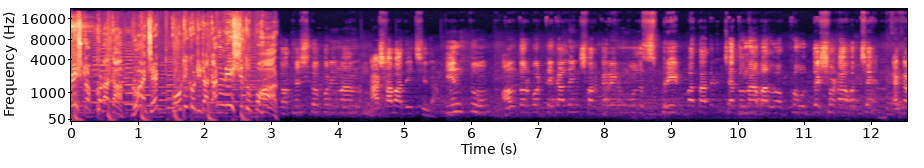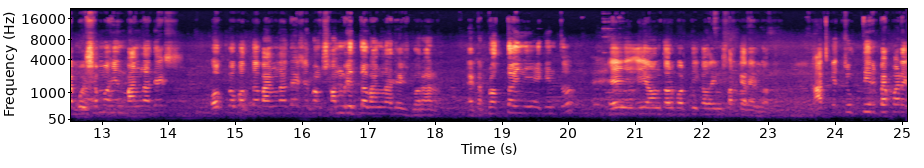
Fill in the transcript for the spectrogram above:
বিশ লক্ষ টাকা। রয়েছে কোটি কোটি টাকার নিশ্চিত উপহার। যথেষ্ট পরিমাণ আশাবাদী ছিলাম। কিন্তু অন্তর্বর্তীকালীন সরকারের মূল স্পিরিট বা তাদের চেতনা বা লক্ষ্য উদ্দেশ্যটা হচ্ছে একটা বৈষম্যহীন বাংলাদেশ ঐক্যবদ্ধ বাংলাদেশ এবং সমৃদ্ধ বাংলাদেশ গড়ার একটা প্রত্যয় নিয়ে কিন্তু এই এই অন্তর্বর্তীকালীন সরকারের কথা। আজকে চুক্তির ব্যাপারে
